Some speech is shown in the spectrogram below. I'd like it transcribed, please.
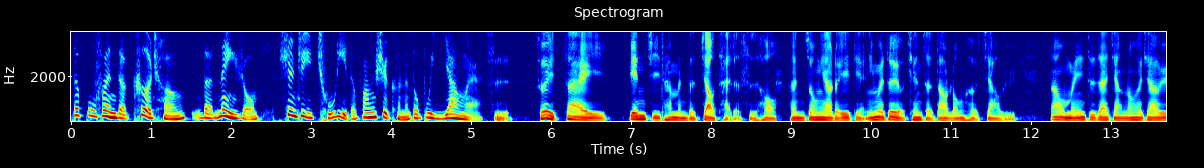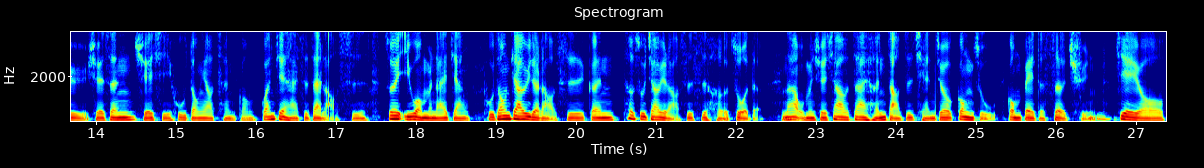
这部分的课程的内容，甚至于处理的方式，可能都不一样哎。是，所以在编辑他们的教材的时候，很重要的一点，因为这有牵扯到融合教育。那我们一直在讲融合教育，学生学习互动要成功，关键还是在老师。所以以我们来讲，普通教育的老师跟特殊教育老师是合作的。那我们学校在很早之前就共组共备的社群，借由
